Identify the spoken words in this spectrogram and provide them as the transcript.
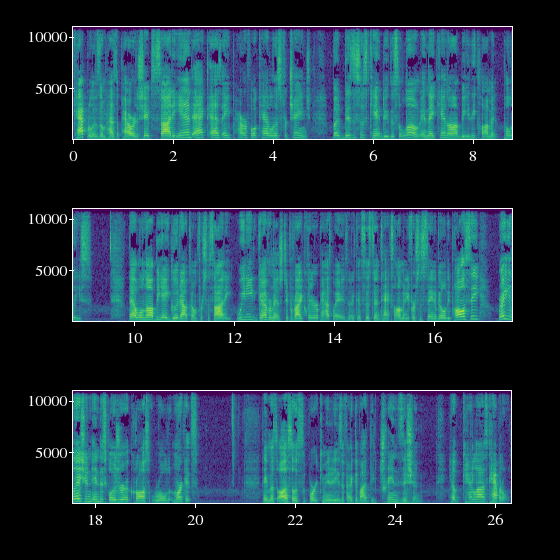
Capitalism has the power to shape society and act as a powerful catalyst for change. But businesses can't do this alone, and they cannot be the climate police. That will not be a good outcome for society. We need governments to provide clearer pathways and a consistent taxonomy for sustainability policy, regulation, and disclosure across world markets. They must also support communities affected by the transition, help catalyze capital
